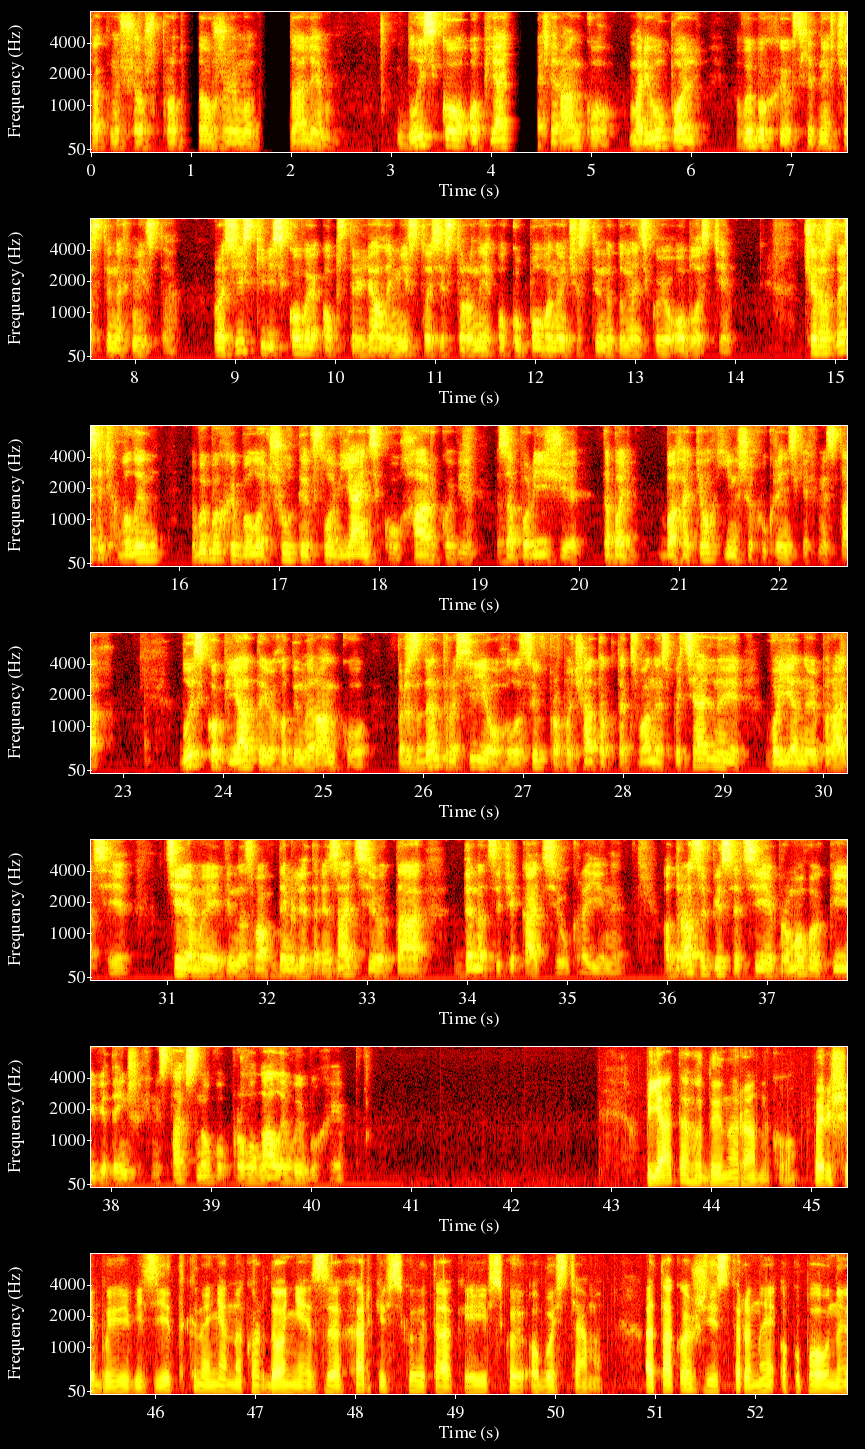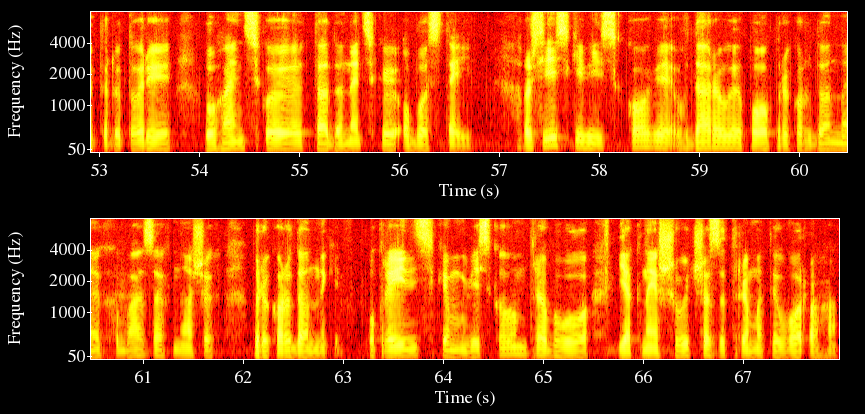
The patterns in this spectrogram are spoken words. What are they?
Так, ну що ж, продовжуємо далі. Близько о 5 ранку Маріуполь, вибухи в східних частинах міста. Російські військові обстріляли місто зі сторони окупованої частини Донецької області. Через 10 хвилин вибухи було чути в Слов'янську, Харкові, Запоріжжі та багатьох інших українських містах. Близько 5 години ранку президент Росії оголосив про початок так званої спеціальної воєнної операції. Цілями він назвав демілітаризацію та денацифікацію України. Одразу після цієї промови у Києві та інших містах знову пролунали вибухи. П'ята година ранку. Перші бойові зіткнення на кордоні з Харківською та Київською областями, а також зі сторони окупованої території Луганської та Донецької областей. Російські військові вдарили по прикордонних базах наших прикордонників. Українським військовим треба було якнайшвидше затримати ворога.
